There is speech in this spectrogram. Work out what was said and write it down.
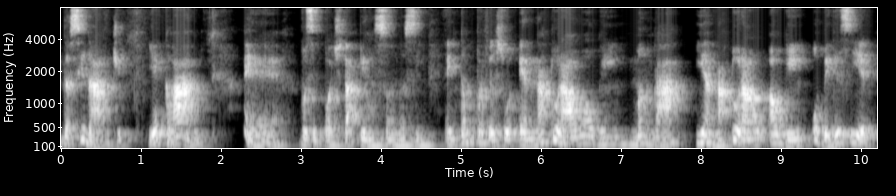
da cidade. E é claro, é, você pode estar pensando assim, então, professor, é natural alguém mandar e é natural alguém obedecer.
